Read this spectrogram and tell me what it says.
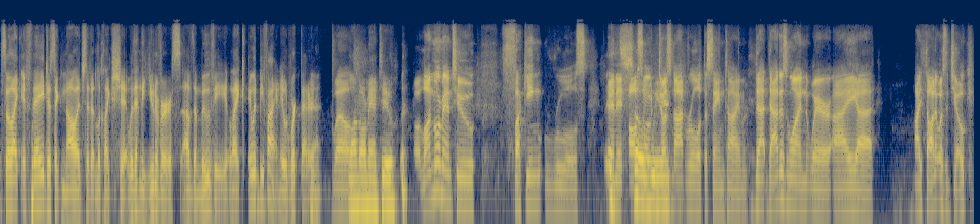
So like if they just acknowledge that it looked like shit within the universe of the movie, like it would be fine. It would work better. Yeah. Well, Lawnmower Man 2. well, Lawnmower Man 2 fucking rules. And it It's so also weird. does not rule at the same time. That that is one where I uh, I thought it was a joke.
